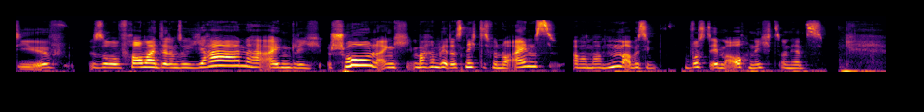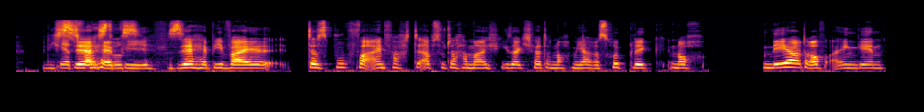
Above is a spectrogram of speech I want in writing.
Die so Frau meinte dann so, ja, na, eigentlich schon, eigentlich machen wir das nicht, dass wir nur eins, aber mal, hm, aber sie wusste eben auch nichts und jetzt bin ich Jetzt sehr happy, sehr happy, weil das Buch war einfach der absolute Hammer. Ich, wie gesagt, ich werde dann noch im Jahresrückblick noch näher drauf eingehen.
